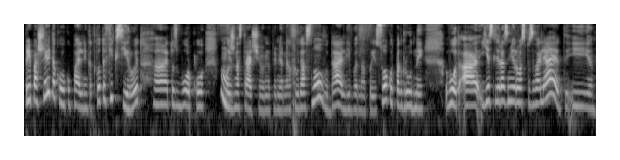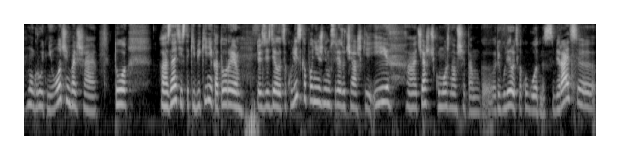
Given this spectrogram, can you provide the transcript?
При пошиве такого купальника кто-то фиксирует э, эту сборку, ну, мы же настрачиваем, например, на какую-то основу, да, либо на поясок вот подгрудный, вот, а если размер у вас позволяет, и ну, грудь не очень большая, то а, знаете, есть такие бикини, которые, то есть здесь делается кулиска по нижнему срезу чашки, и а, чашечку можно вообще там э, регулировать как угодно, собирать, э,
